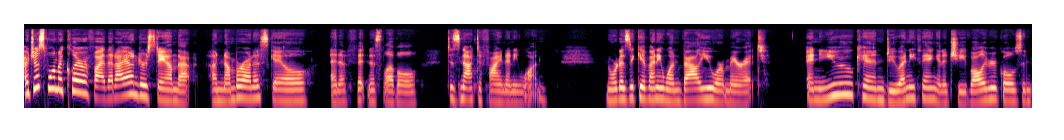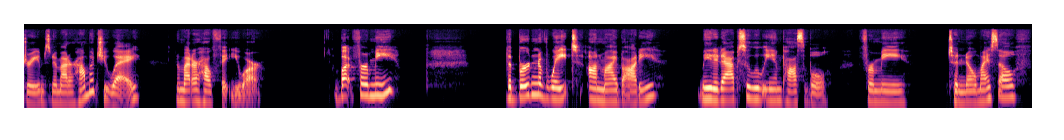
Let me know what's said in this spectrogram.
I just want to clarify that I understand that a number on a scale and a fitness level does not define anyone, nor does it give anyone value or merit. And you can do anything and achieve all of your goals and dreams no matter how much you weigh, no matter how fit you are. But for me, the burden of weight on my body made it absolutely impossible for me to know myself,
